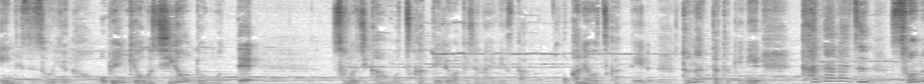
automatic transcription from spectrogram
いいんです。そういうお勉強をしようと思ってその時間を使っているわけじゃないですか。お金を使っている。となった時に必ずその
